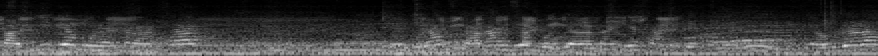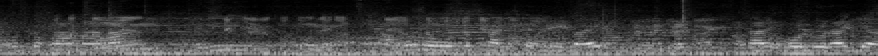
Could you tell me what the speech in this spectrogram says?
pagi dia mulai terasa dia bilang sekarang dia buat jalan aja sakit. Jadi ya udahlah untuk keamanan jadi aku memutuskan itu lebih baik tarik mundur aja.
